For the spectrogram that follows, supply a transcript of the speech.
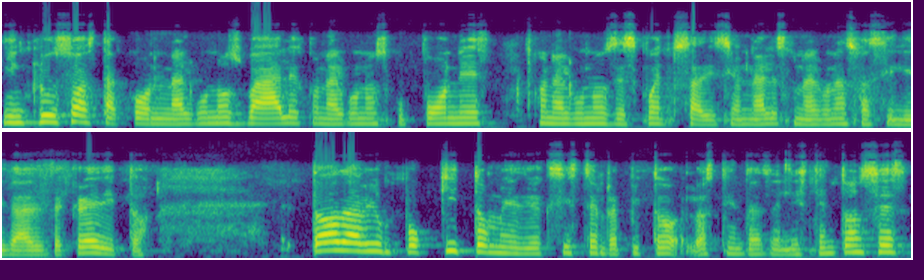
incluso hasta con algunos vales, con algunos cupones, con algunos descuentos adicionales, con algunas facilidades de crédito. Todavía un poquito medio existen, repito, las tiendas de lista. Entonces,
